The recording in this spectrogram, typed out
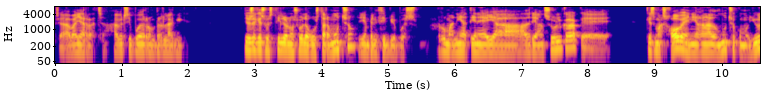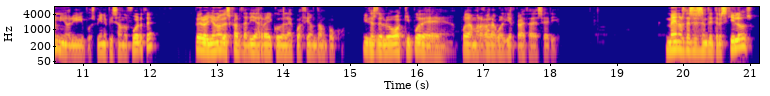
O sea, vaya racha. A ver si puede romperla aquí. Yo sé que su estilo no suele gustar mucho y en principio pues Rumanía tiene ahí a Adrián Sulka que, que es más joven y ha ganado mucho como junior y pues viene pisando fuerte, pero yo no descartaría a Raiko de la ecuación tampoco. Y desde luego aquí puede, puede amargar a cualquier cabeza de serie. Menos de 63 kilos,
